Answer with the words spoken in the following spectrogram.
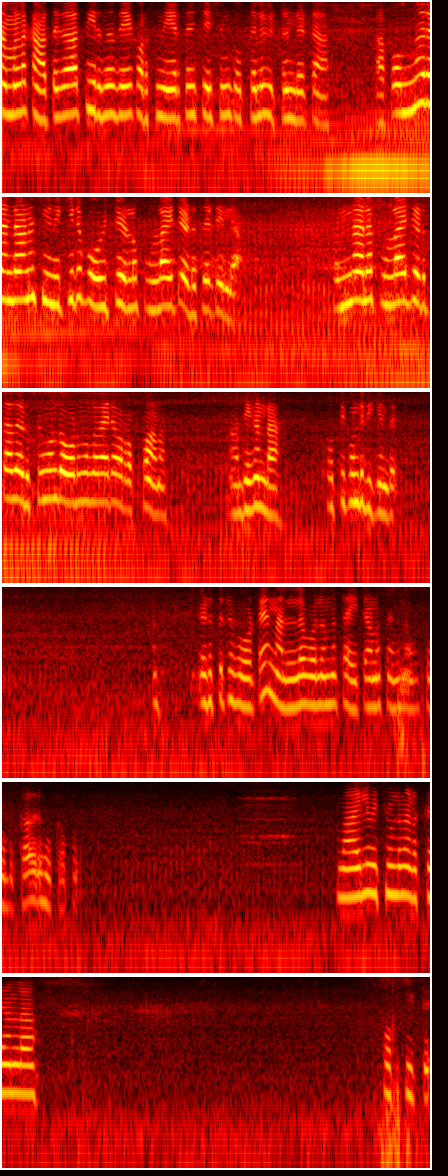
നമ്മൾ കാത്തു കാത്തിരുന്നതേ കുറച്ച് നേരത്തിന് ശേഷം കൊത്തൽ കിട്ടുന്നുണ്ട് കേട്ടോ. അപ്പോൾ ഒന്ന് രണ്ടാണ് ചിണുക്കിയിട്ട് പോയിട്ടേ ഉള്ളൂ. ഫുള്ളായിട്ട് എടുത്തിട്ടില്ല. എന്തായാലും ഫുള്ളായിട്ട് എടുത്താൽ അത് എടുത്തും കൊണ്ട് ഓടുന്നുള്ള കാര്യം ഉറപ്പാണ്. അധികം ഉണ്ടാ കൊത്തിക്കൊണ്ടിരിക്കുന്നുണ്ട് എടുത്തിട്ട് പോട്ടെ. നല്ലപോലെ ഒന്ന് ടൈറ്റാണ് സമയം നമുക്ക് കൊടുക്കാം ഒരു ഹുക്കപ്പ് വായിൽ വെച്ചുകൊണ്ട് നടക്കാനുള്ള പൊക്കിയിട്ട്.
